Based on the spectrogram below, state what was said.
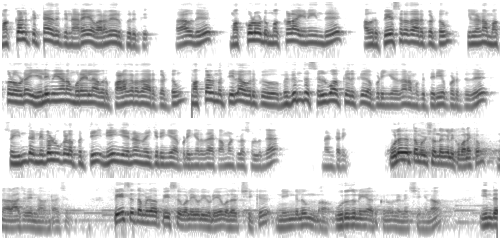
மக்கள்கிட்ட அதுக்கு நிறைய வரவேற்பு இருக்குது அதாவது மக்களோடு மக்களாக இணைந்து அவர் பேசுகிறதா இருக்கட்டும் இல்லைன்னா மக்களோட எளிமையான முறையில் அவர் பழகிறதா இருக்கட்டும் மக்கள் மத்தியில் அவருக்கு மிகுந்த செல்வாக்கு இருக்குது அப்படிங்கிறத நமக்கு தெரியப்படுத்துது. ஸோ இந்த நிகழ்வுகளை பற்றி நீங்கள் என்ன நினைக்கிறீங்க அப்படிங்கிறத கமெண்ட்டில் சொல்லுங்கள் நன்றி. உலக தமிழ் சொந்தங்களுக்கு வணக்கம். நான் ராஜவேல் நாகராஜன். பேசு தமிழா பேசு வலையொலியுடைய வளர்ச்சிக்கு நீங்களும் உறுதுணையாக இருக்கணும்னு நினச்சிங்கன்னா இந்த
